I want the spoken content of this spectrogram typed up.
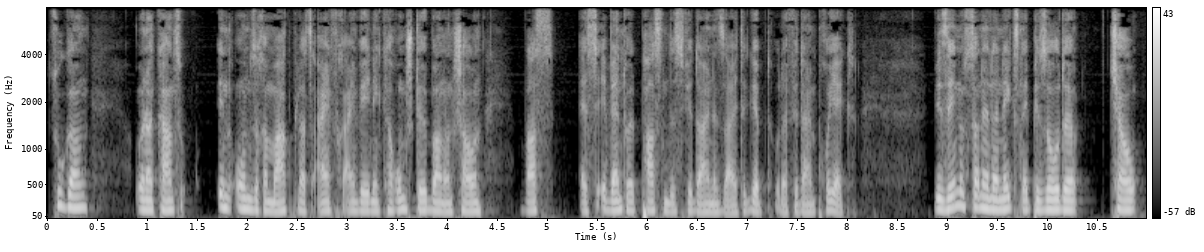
Zugang und dann kannst du in unserem Marktplatz einfach ein wenig herumstöbern und schauen, was es eventuell passendes für deine Seite gibt oder für dein Projekt. Wir sehen uns dann in der nächsten Episode. Ciao.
